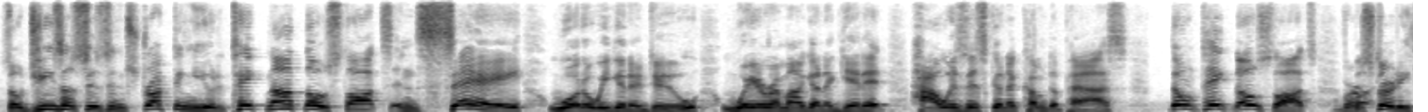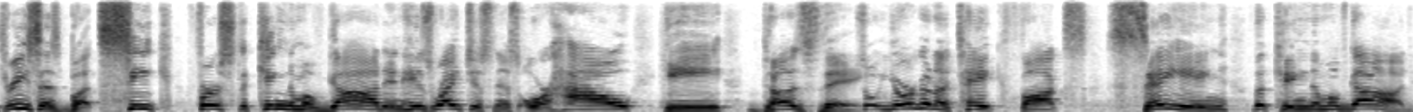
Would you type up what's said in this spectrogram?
So Jesus is instructing you to take not those thoughts and say what are we gonna do? Where am I gonna get it? How is this gonna come to pass? Don't take those thoughts. Verse 33 says but seek first the kingdom of God and his righteousness or how he does things. So you're gonna take thoughts saying the kingdom of God.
